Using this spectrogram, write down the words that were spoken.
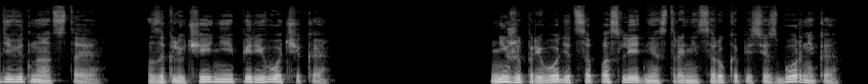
19. Заключение переводчика. Ниже приводится последняя страница рукописи сборника,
